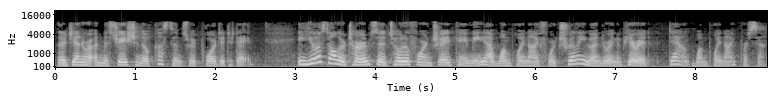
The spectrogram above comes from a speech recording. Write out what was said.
The General Administration of Customs reported today. In U.S. dollar terms, the total foreign trade came in at 1.94 trillion yuan during the period, down 1.9%.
